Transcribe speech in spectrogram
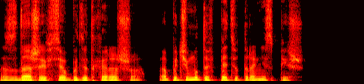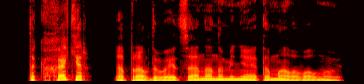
«С Дашей все будет хорошо. А почему ты в пять утра не спишь?» «Так хакер», — оправдывается она, но меня это мало волнует.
